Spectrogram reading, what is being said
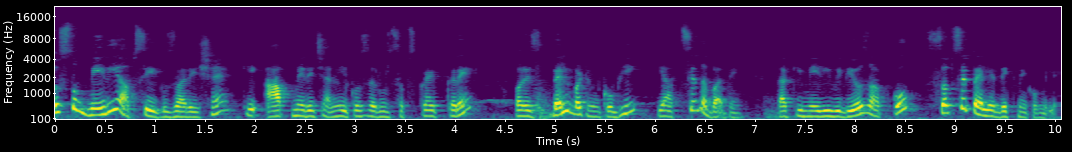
दोस्तों, मेरी आपसे ये गुजारिश है कि आप मेरे चैनल को ज़रूर सब्सक्राइब करें और इस बेल बटन को भी याद से दबा दें, ताकि मेरी वीडियोस आपको सबसे पहले देखने को मिले।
